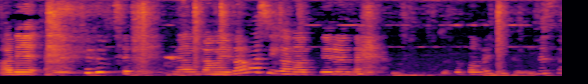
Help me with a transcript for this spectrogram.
あれ、なんか目覚ましが鳴ってるんだけど。ちょっと止めてくださ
